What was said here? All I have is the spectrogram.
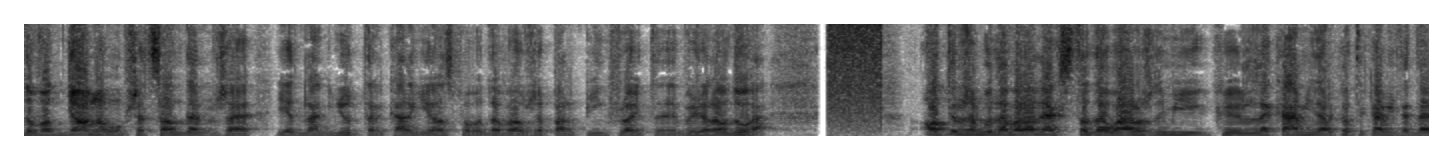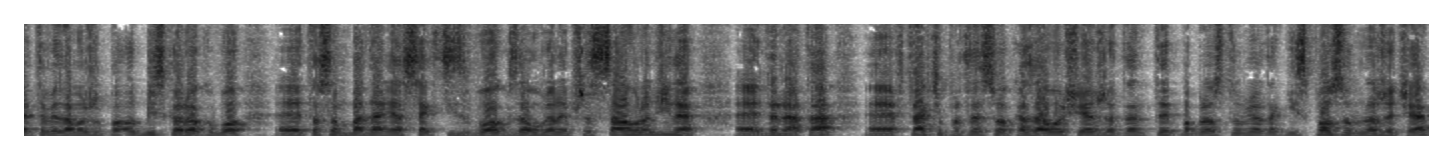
dowodniono mu przed sądem, że jednak gniótł ten kark i on spowodował, że pan Pink Floyd wyzionął ducha. O tym, że był nawalony jak stodoła różnymi lekami, narkotykami i tak to wiadomo, że od blisko roku, bo e, to są badania sekcji zwłok zamówionej przez całą rodzinę e, Denata. E, w trakcie procesu okazało się, że ten typ po prostu miał taki sposób na życie,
